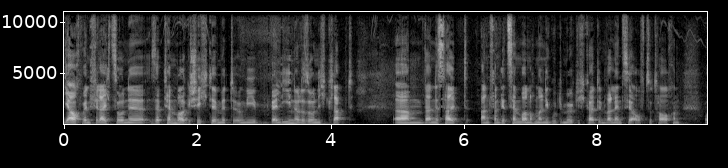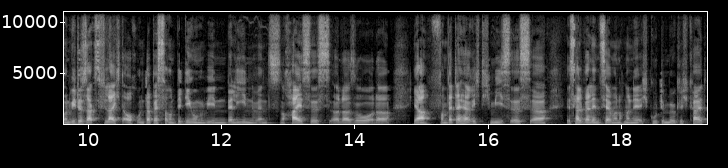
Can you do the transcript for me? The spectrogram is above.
Ja, auch wenn vielleicht so eine September-Geschichte mit irgendwie Berlin oder so nicht klappt, ähm, dann ist halt Anfang Dezember nochmal eine gute Möglichkeit, in Valencia aufzutauchen. Und wie du sagst, vielleicht auch unter besseren Bedingungen wie in Berlin, wenn es noch heiß ist oder so oder ja, vom Wetter her richtig mies ist, äh, ist halt Valencia immer nochmal eine echt gute Möglichkeit.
